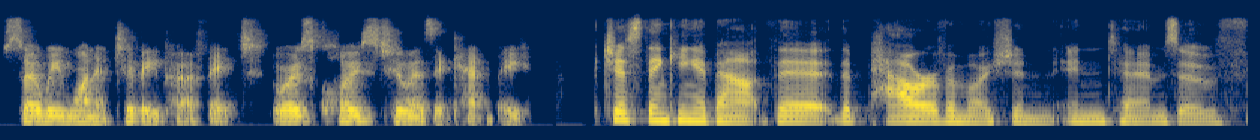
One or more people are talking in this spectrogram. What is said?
So we want it to be perfect or as close to as it can be. Just thinking about the the power of emotion in terms of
